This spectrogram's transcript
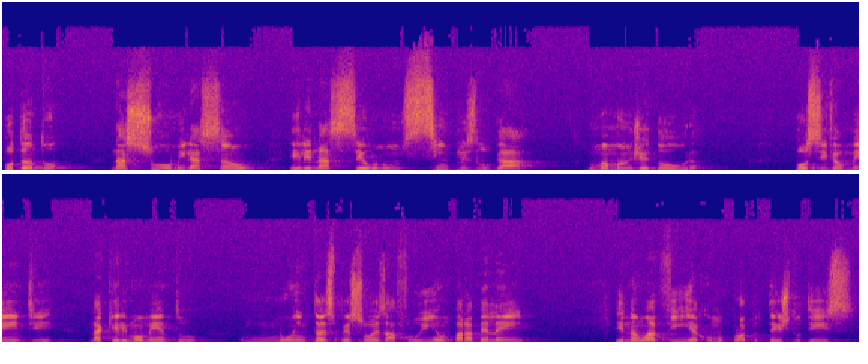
Portanto, na sua humilhação, ele nasceu num simples lugar, numa manjedoura Possivelmente, naquele momento, muitas pessoas afluíam para Belém e não havia, como o próprio texto diz,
